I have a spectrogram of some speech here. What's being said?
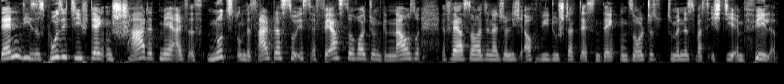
denn dieses Positivdenken schadet mehr als es nutzt. Und weshalb das so ist, erfährst du heute. Und genauso erfährst du heute natürlich auch, wie du stattdessen denken solltest, zumindest was ich dir empfehle.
